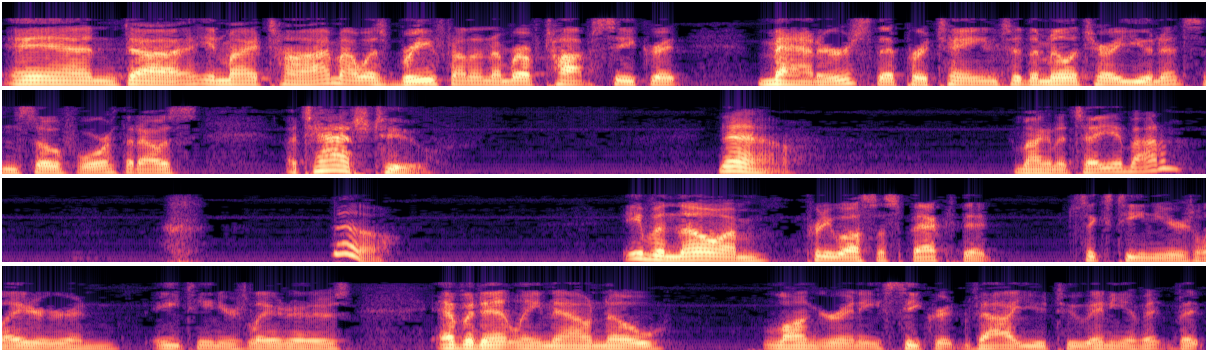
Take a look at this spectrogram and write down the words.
And uh, in my time, I was briefed on a number of top secret matters that pertain to the military units and so forth that I was attached to. Now, am I going to tell you about them? no. Even though I'm pretty well suspect that 16 years later and 18 years later, there's evidently now no longer any secret value to any of it, but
